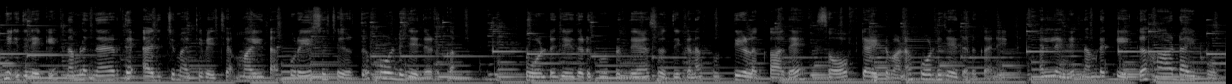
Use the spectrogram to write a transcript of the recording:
ഇനി ഇതിലേക്ക് നമ്മൾ നേരത്തെ അരിച്ചു മാറ്റി വെച്ച മൈദ കുറേശ്ശെ ചേർത്ത് ഫോൾഡ് ചെയ്തെടുക്കാം. ഫോൾഡ് ചെയ്തെടുക്കുമ്പോൾ പ്രത്യേകം ശ്രദ്ധിക്കണം. കുത്തി ഇളക്കാതെ സോഫ്റ്റ് ആയിട്ട് വേണം ഫോൾഡ് ചെയ്തെടുക്കാനായിട്ട്. അല്ലെങ്കിൽ നമ്മുടെ കേക്ക് ഹാർഡായി പോകും.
